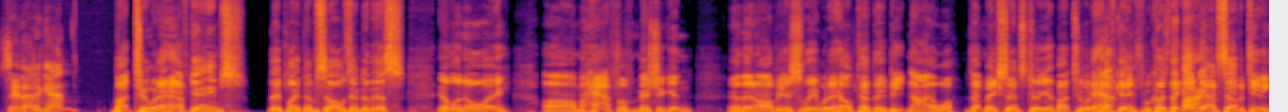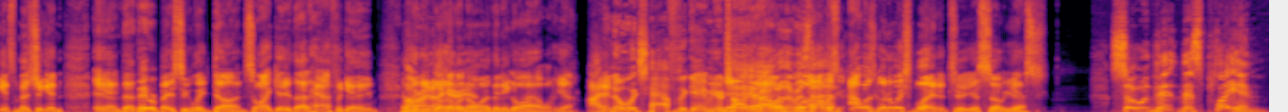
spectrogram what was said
Say that again? About two and a half games they played themselves into this. Illinois, um, half of Michigan, and then obviously it would have helped had they beaten Iowa. Does that make sense to you? About two and a half no. games because they got right. down 17 against Michigan, and uh, they were basically done. So I gave that half a game, and All then right, you go Illinois, you. then you go Iowa. Yeah. I didn't know which half of the game you were yeah, talking about. Whether it was well, that. I was, I was going to explain it to you. So yes. So th- this play-in,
